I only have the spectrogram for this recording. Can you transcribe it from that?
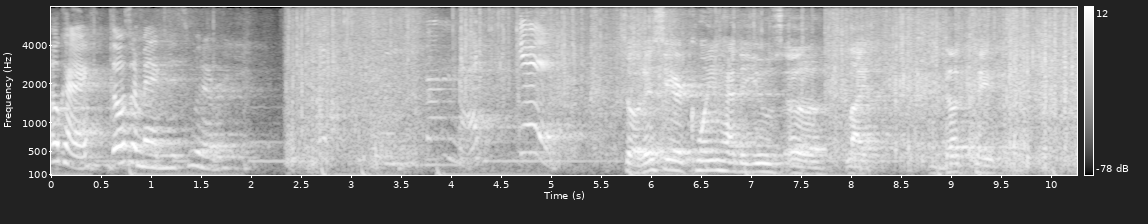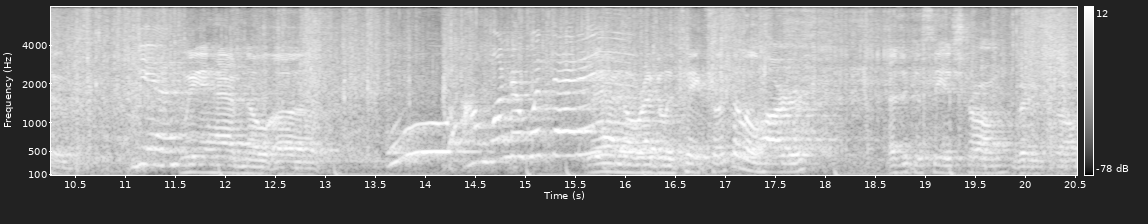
Okay, those are magnets, whatever. The next gift. So this year, Queen had to use uh like duct tape because Yeah. we didn't have no uh Ooh, I wonder what that we is. have no regular tape, so it's a little harder. As you can see, it's strong, very strong.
